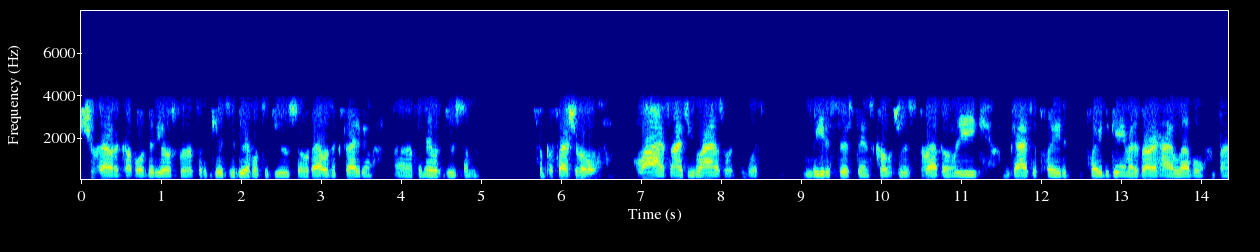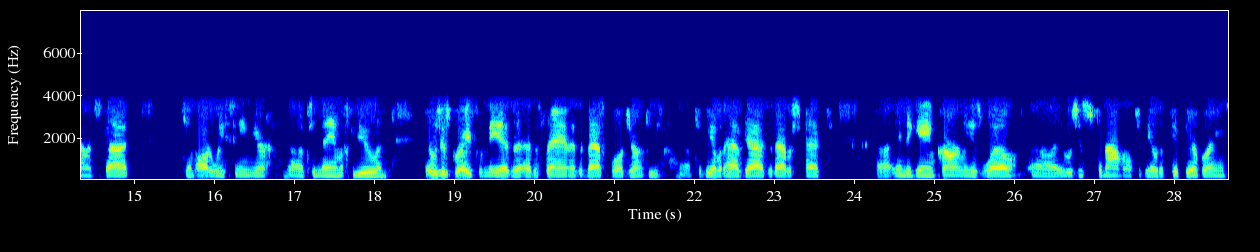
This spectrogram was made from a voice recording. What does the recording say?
shoot out a couple of videos for for the kids to be able to do. So that was exciting. Uh, been able to do some some professional lives, IG lives with with lead assistants, coaches throughout the league, guys that played played the game at a very high level. Byron Scott, Tim Hardaway Sr., uh, to name a few, and it was just great for me as a as a fan, as a basketball junkie, uh, to be able to have guys that I respect uh, in the game currently as well. Uh, it was just phenomenal to be able to pick their brains,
